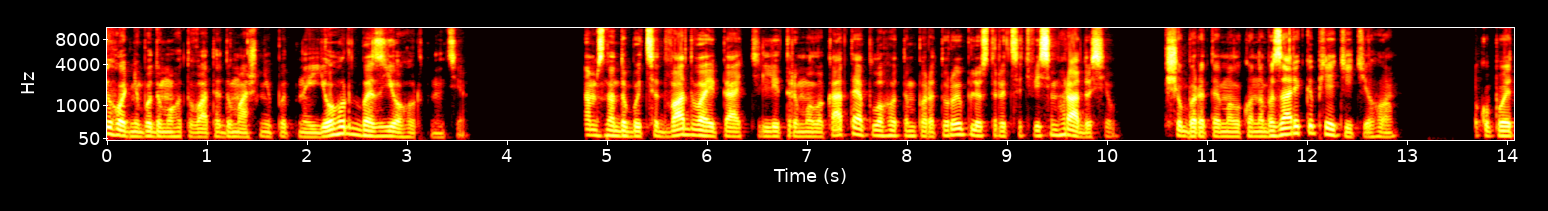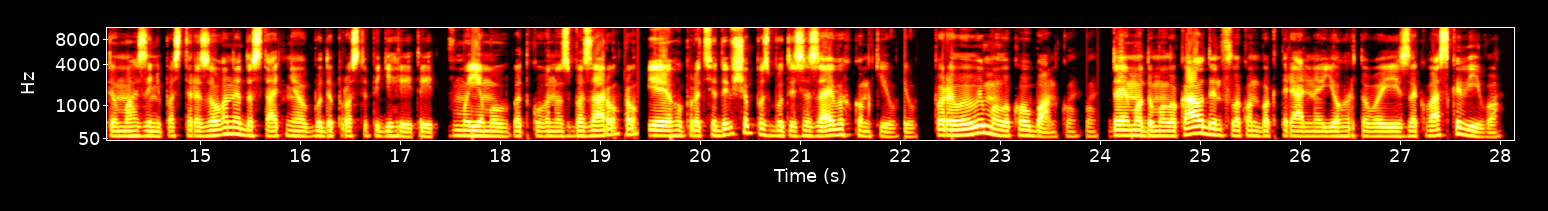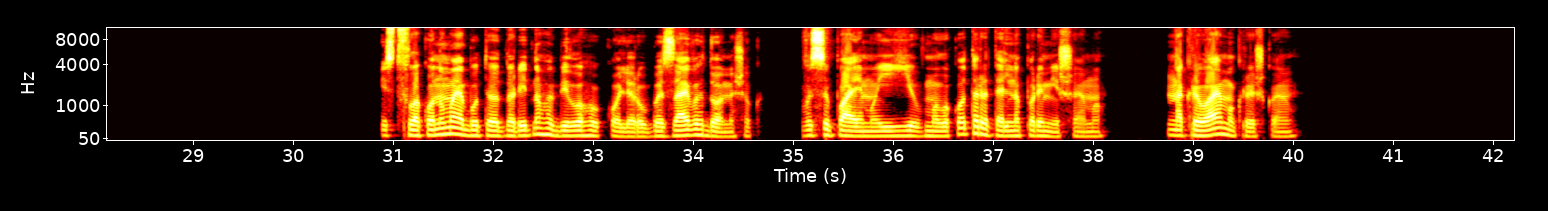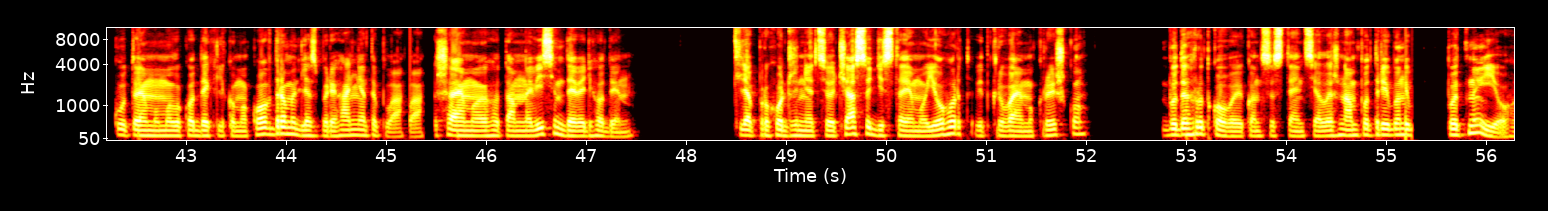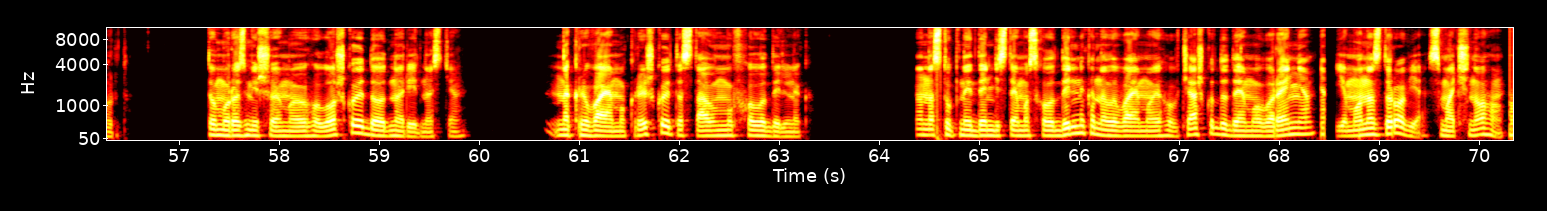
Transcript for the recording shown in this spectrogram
Сьогодні будемо готувати домашній питний йогурт без йогуртниці. Нам знадобиться 2-2,5 літри молока теплого температурою плюс 38 градусів. Якщо берете молоко на базарі, кип'ятіть його. Якщо Купуєте в магазині пастеризоване, достатньо буде просто підігріти. В моєму випадку воно з базару. Я його процідив, щоб позбутися зайвих комків. Перелили молоко в банку. Додаємо до молока один флакон бактеріальної йогуртової закваски Vivo. Міст флакону має бути однорідного білого кольору, без зайвих домішок. Висипаємо її в молоко та ретельно перемішуємо. Накриваємо кришкою. Кутаємо молоко декількома ковдрами для зберігання тепла. Лишаємо його там на 8-9 годин. Для проходження цього часу дістаємо йогурт, відкриваємо кришку. Буде грудкової консистенції, але ж нам потрібен питний йогурт. Тому розмішуємо його ложкою до однорідності. Накриваємо кришкою та ставимо в холодильник. На наступний день дістаємо з холодильника, наливаємо його в чашку, додаємо варення, їмо на здоров'я, смачного.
